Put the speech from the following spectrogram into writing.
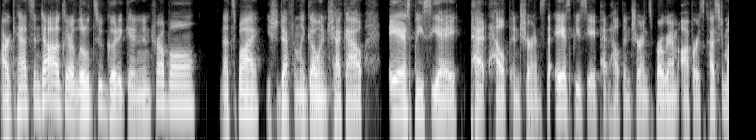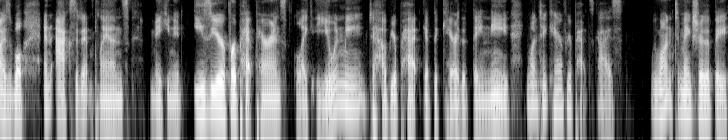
our cats and dogs are a little too good at getting in trouble. That's why you should definitely go and check out ASPCA Pet Health Insurance. The ASPCA Pet Health Insurance Program offers customizable and accident plans, making it easier for pet parents like you and me to help your pet get the care that they need. You want to take care of your pets, guys. We want to make sure that they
